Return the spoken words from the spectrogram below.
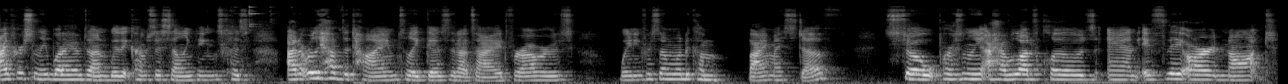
I personally, what I have done when it comes to selling things, because I don't really have the time to like go sit outside for hours waiting for someone to come buy my stuff. So personally, I have a lot of clothes, and if they are not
